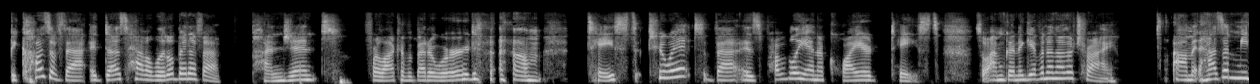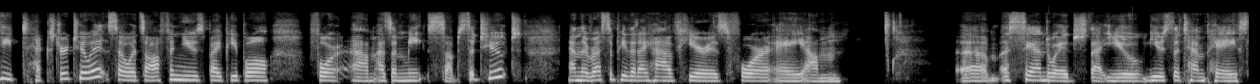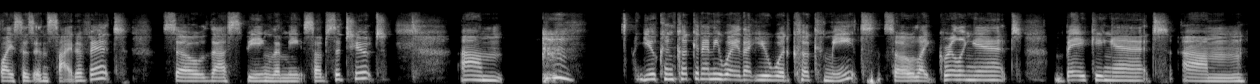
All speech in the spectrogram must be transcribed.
Because of that, it does have a little bit of a pungent, for lack of a better word, um, taste to it that is probably an acquired taste. So I'm going to give it another try. Um, it has a meaty texture to it, so it's often used by people for um, as a meat substitute. And the recipe that I have here is for a um, um a sandwich that you use the tempeh slices inside of it, so thus being the meat substitute. Um, you can cook it any way that you would cook meat, so like grilling it, baking it. Um,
